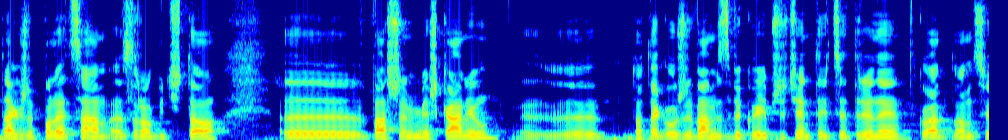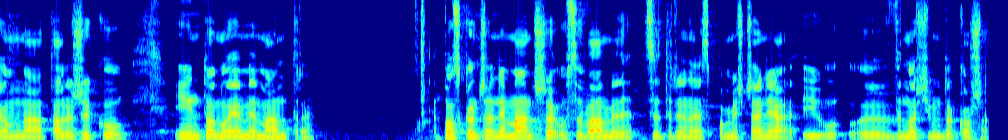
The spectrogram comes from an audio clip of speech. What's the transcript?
także polecam zrobić to w waszym mieszkaniu. Do tego używamy zwykłej przyciętej cytryny, kładąc ją na talerzyku i intonujemy mantrę. Po skończeniu mantrze usuwamy cytrynę z pomieszczenia i wynosimy do kosza.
